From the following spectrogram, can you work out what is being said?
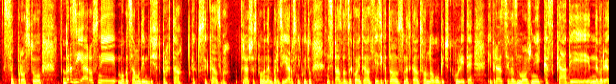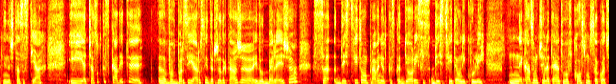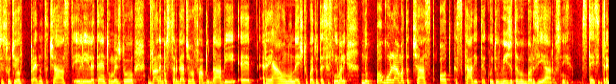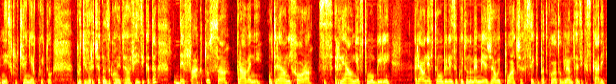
са просто бързи яростни, могат само да им дишат прахта, както се казва. Трябваше да споменем бързи яростни, които не спазват законите на физиката, но за сметка на това много обичат колите и правят се възможни каскади, невероятни неща с тях. И част от каскадите в бързи яростни държа да кажа и да отбележа, са действително правени от каскадьори с действителни коли. Не казвам, че летенето в космоса, което се случи в предната част, или летенето между два небостъргача в Абу Даби е реално нещо, което те са снимали, но по-голямата част от каскадите, които виждате в бързи яростни, с тези дребни изключения, които противоречат на законите на физиката, де-факто са правени от реални хора с реални автомобили, реални автомобили, за които на мен ми е жал и плача всеки път, когато гледам тези каскади,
